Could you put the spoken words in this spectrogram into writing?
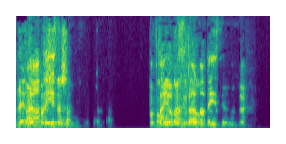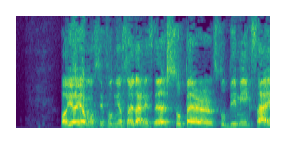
dhe 9% është Po këta jo besimtarë dhe ateistë janë atë. Po jo jo, mos i fut njësoj tani se është super studimi i kësaj,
